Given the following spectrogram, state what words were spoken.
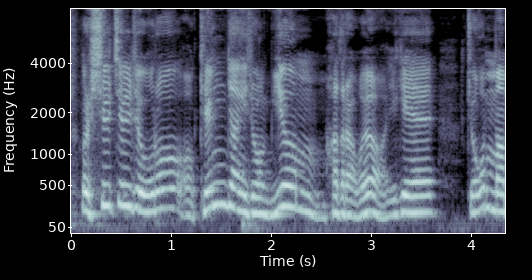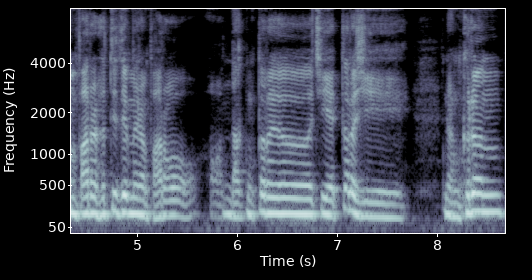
그리고 실질적으로 어, 굉장히 좀 위험하더라고요. 이게 조금만 발을 헛디디면 바로 어, 낭떠러지에 떨어지는 그런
